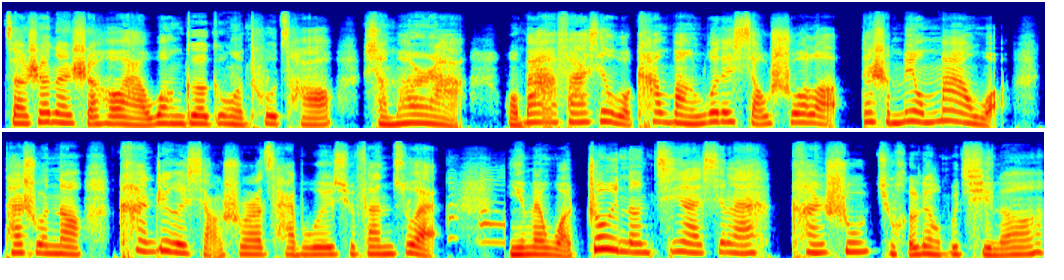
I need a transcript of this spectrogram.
早上的时候啊，旺哥跟我吐槽：“小妹儿啊，我爸发现我看网络的小说了，但是没有骂我。他说呢，看这个小说才不会去犯罪，因为我终于能静下心来看书，就很了不起了。”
